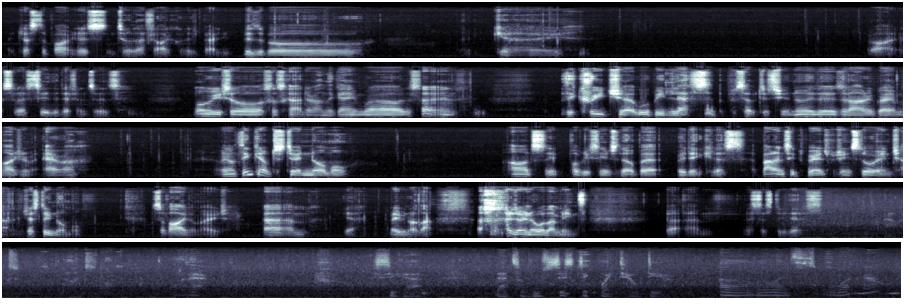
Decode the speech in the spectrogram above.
Adjust the brightness until left icon is barely visible go. Right, so let's see the differences. More resources scattered around the game world. Certain the creature will be less perceptive to your noises, allowing a greater margin of error. I mean, I'm thinking of just doing normal. Hard probably seems a little bit ridiculous. A balanced experience between story and challenge. Just do normal. Survivor mode. Um, yeah, maybe not that. I don't know what that means. But um, Let's just do this. Alex, Alex, look, over there. You see that? That's a leucistic white-tailed deer. Uh, Lewis, what now?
